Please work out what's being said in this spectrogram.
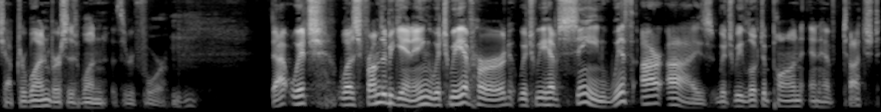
chapter 1 verses 1 through 4 Mhm. That which was from the beginning, which we have heard, which we have seen with our eyes, which we looked upon and have touched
